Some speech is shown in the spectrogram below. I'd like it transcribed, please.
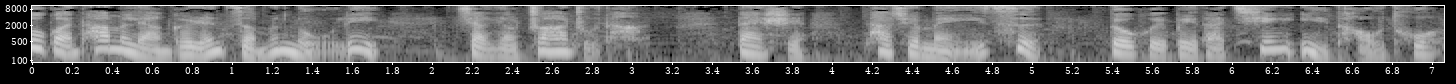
不管他们两个人怎么努力想要抓住他，但是他却每一次都会被他轻易逃脱。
